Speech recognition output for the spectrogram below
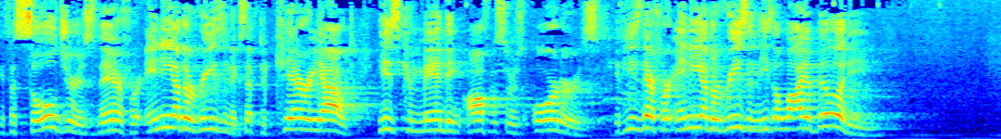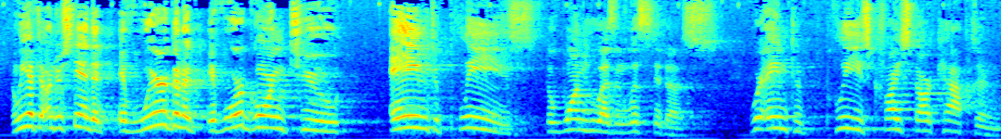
If a soldier is there for any other reason except to carry out his commanding officer's orders, if he's there for any other reason, he's a liability. And we have to understand that if we're, gonna, if we're going to aim to please the one who has enlisted us, we're aimed to please Christ our captain.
